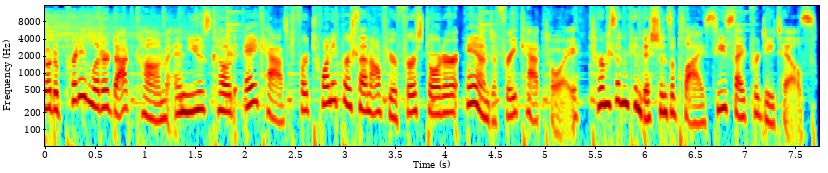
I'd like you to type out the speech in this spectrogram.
Go to prettylitter.com and use code ACAST for 20% off your first order and a free cat toy. Terms and conditions apply. See site for details.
